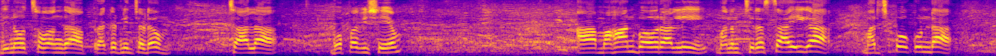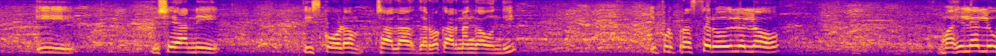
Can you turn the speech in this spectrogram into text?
దినోత్సవంగా ప్రకటించడం చాలా గొప్ప విషయం. ఆ మహానుభావురాల్ని మనం చిరస్థాయిగా మర్చిపోకుండా ఈ విషయాన్ని తీసుకోవడం చాలా గర్వకారణంగా ఉంది. ఇప్పుడు ప్రస్తుత రోజులలో మహిళలు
